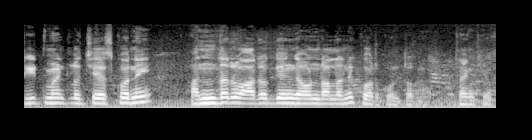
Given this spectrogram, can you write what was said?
ట్రీట్మెంట్లు చేసుకొని అందరూ ఆరోగ్యంగా ఉండాలని కోరుకుంటున్నాం థ్యాంక్ యూ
